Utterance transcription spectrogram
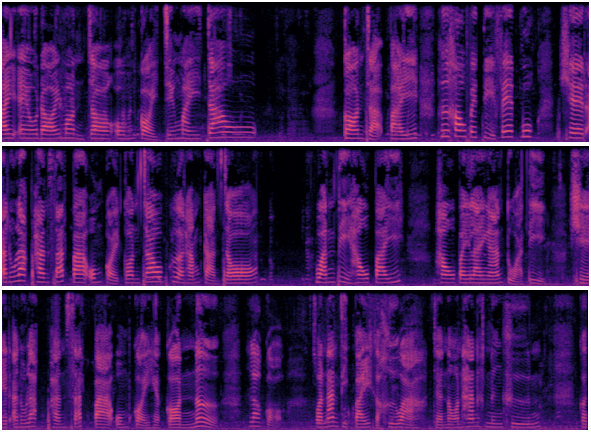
ปแอลดอยม่อนจองอมก่อยเจียงใหม่เจ้า ก่อนจะไปคือเข้าไปตีเฟซบุ๊กเขตอนุรักษ์พันธุ์สัตว์ป่าอมก่อยก่อนเจ้าเพื่อทำการจอง วันตีเฮาไปเฮาไปรายงานตั๋วตีเขตอนุรักษ์พันธุ์สัตว์ป่าอมก่อยเฮียกอนเนอร์แล้วก็วันนั่นที่ไปก็คือว่า จะนอนห้านหนึ่งคืน ก็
